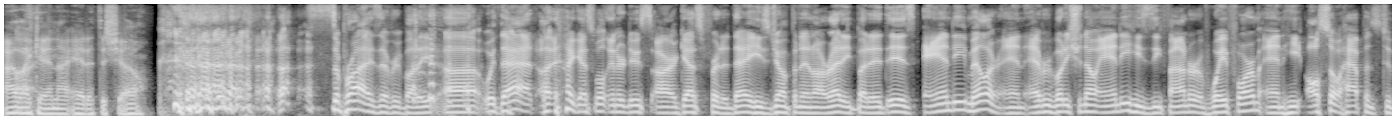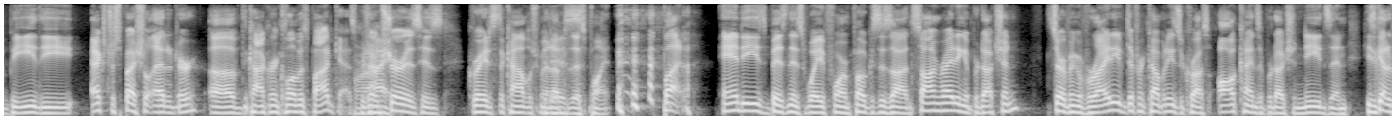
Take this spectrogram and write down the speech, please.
I like it and I edit the show. surprise everybody. Uh, with that, I I guess we'll introduce our guest for today. He's jumping in already, but it is Andy Miller, and everybody should know Andy. He's the founder of Waveform, and he also happens to be the extra special editor of the Conquering Columbus podcast, which I'm sure is his greatest accomplishment It up is. to this point. but Andy's business Waveform focuses on songwriting and production. Serving a variety of different companies across all kinds of production needs. And he's got a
